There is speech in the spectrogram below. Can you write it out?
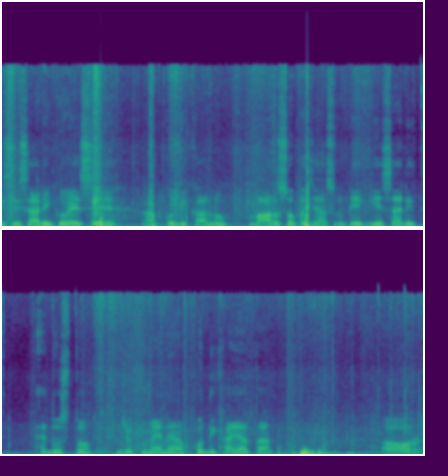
इसी साड़ी को ऐसे आपको दिखा लूँ। बारह सौ पचास रुपये की ये साड़ी है दोस्तों जो कि मैंने आपको दिखाया था। और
